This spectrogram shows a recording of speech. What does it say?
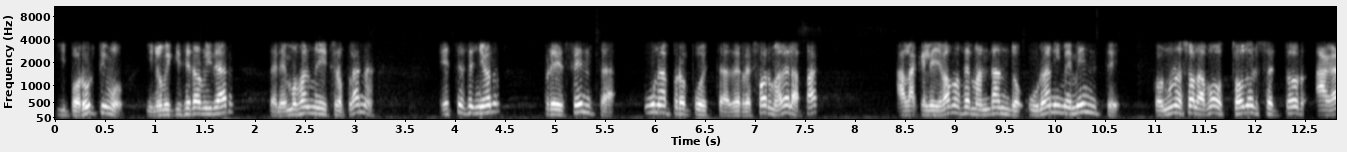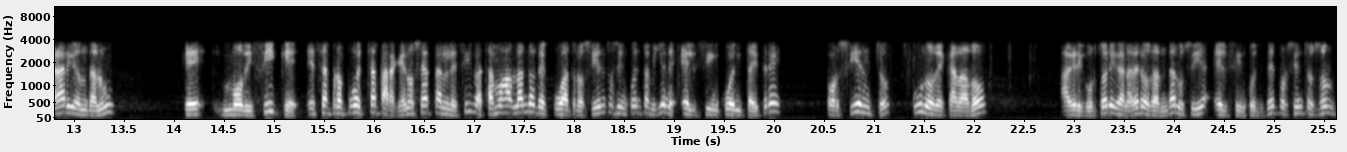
Y por último, y no me quisiera olvidar, tenemos al ministro Plana. Este señor presenta una propuesta de reforma de la PAC a la que le llevamos demandando unánimemente con una sola voz todo el sector agrario andaluz que modifique esa propuesta para que no sea tan lesiva. Estamos hablando de 450 millones, el 53%, uno de cada dos agricultores y ganaderos de Andalucía, el 53% son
